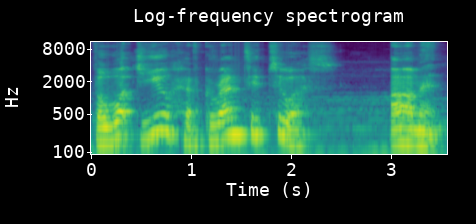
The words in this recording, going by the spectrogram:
for what you have granted to us. Amen.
